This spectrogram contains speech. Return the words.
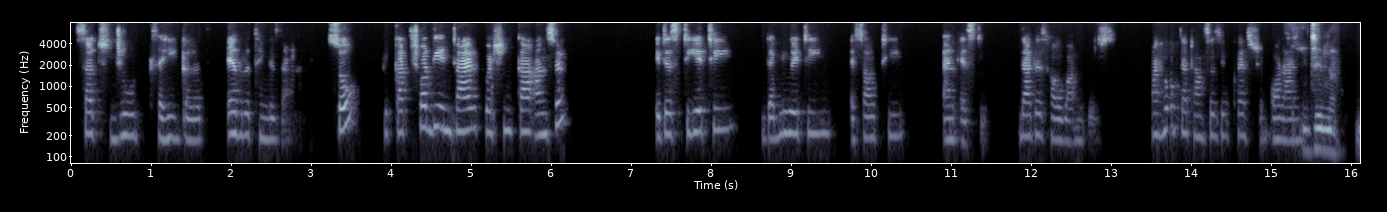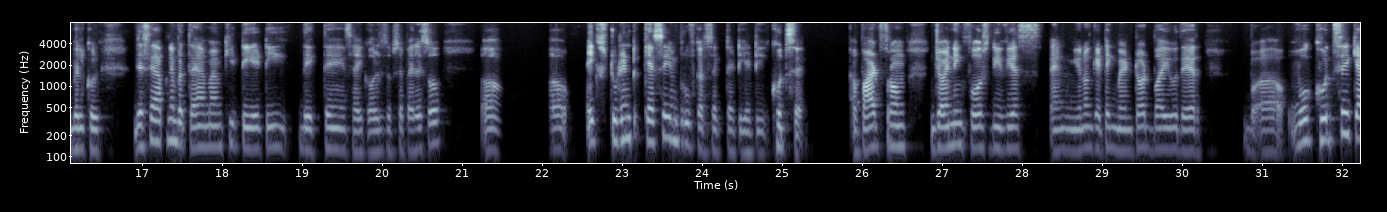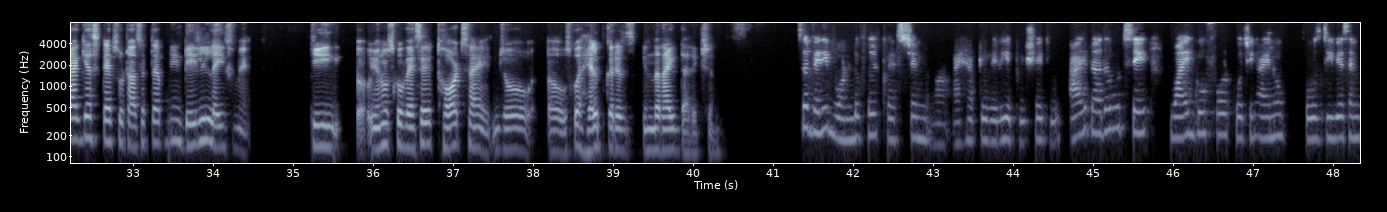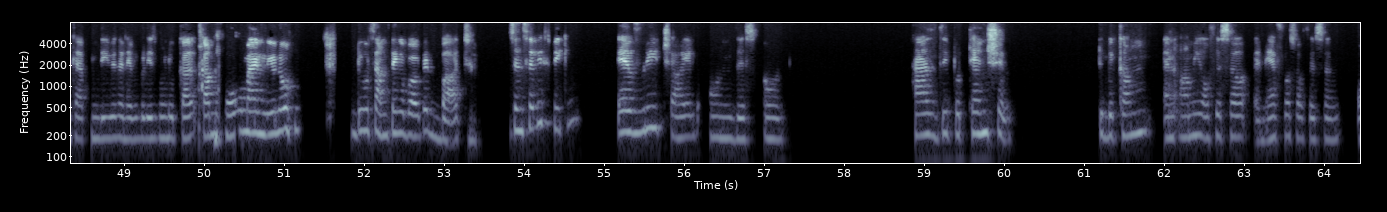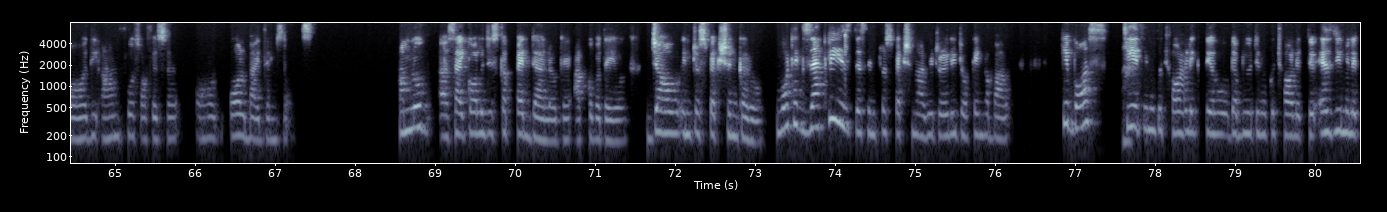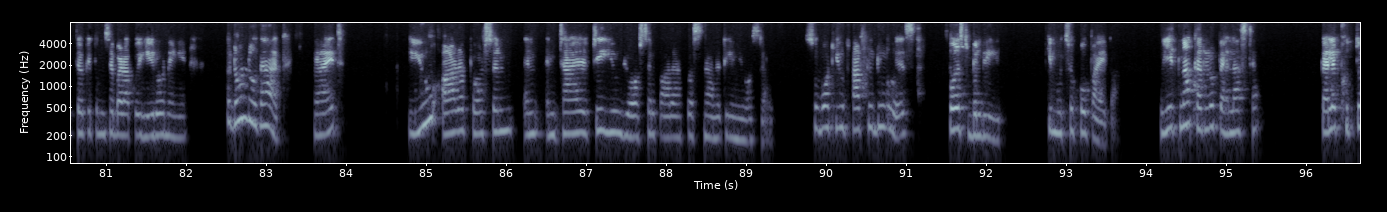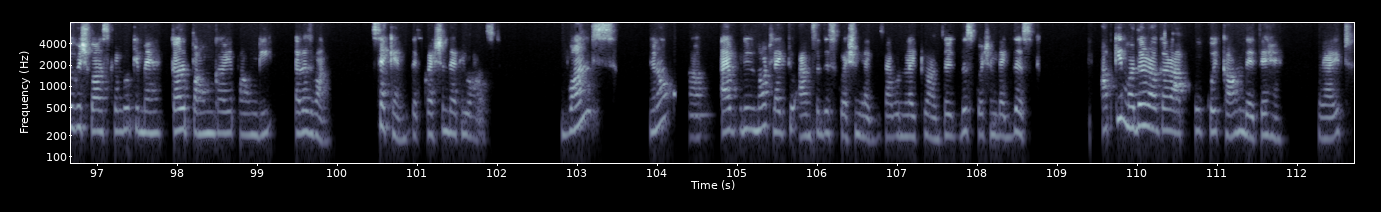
Such Jude, Sahi, Galat, everything is there. So, to cut short the entire question ka answer, it is TAT, WAT, SRT, and SD. That is how one goes. I hope that answers your question. और जी ma'am बिल्कुल जैसे आपने बताया ma'am कि TAT देखते हैं psychology सबसे पहले सो एक स्टूडेंट कैसे इम्प्रूव कर सकते हैं टीएटी खुद से apart from joining force DVS and you know getting mentored by you there वो खुद से क्या क्या स्टेप्स उठा सकता है अपनी डेली लाइफ में कि यू you नो know, उसको वैसे थॉट्स आए जो उसको हेल्प करे in the right direction It's a very wonderful question. Uh, I have to really appreciate you. I rather would say, why go for coaching? I know post DVS and Captain DVS and everybody is going to come home and you know do something about it. But sincerely speaking, every child on this earth has the potential to become an army officer, an air force officer, or the armed force officer, or all by themselves. हम लोग psychologist का पेट dialogue है आपको बताइए जाओ introspection करो what exactly is this introspection are we really talking about कि boss GAT में कुछ और लिखते हो डब्ल्यूटी में कुछ और लिखते हो एस में लिखते हो कि तुमसे बड़ा कोई हीरो नहीं है तो don't do that right you are a person in entirety you yourself are a personality in yourself so what you have to do is first believe कि मुझसे हो पाएगा। तो ये इतना कर लो पहला स्टेप पहले खुद तो विश्वास कर लो कि मैं कर पाऊँगा, या पाऊँगी। That is one second the question that you asked once you know I will not like to answer this question like this I would like to answer this question like this आपकी mother अगर आपको कोई काम देते हैं right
